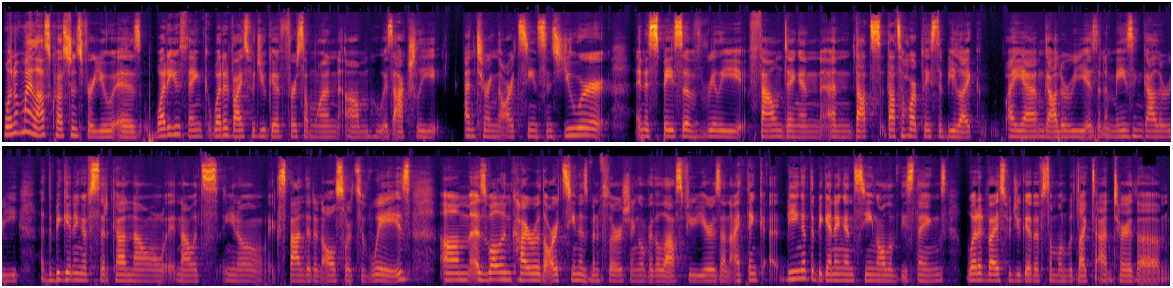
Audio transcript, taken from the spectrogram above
one of my last questions for you is, what do you think? What advice would you give for someone um, who is actually entering the art scene since you were in a space of really founding and and that's that's a hard place to be like Ayyam gallery is an amazing gallery. At the beginning of Circa now now it's you know expanded in all sorts of ways. Um, as well in Cairo the art scene has been flourishing over the last few years. And I think being at the beginning and seeing all of these things what advice would you give if someone would like to enter the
